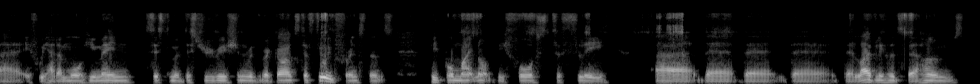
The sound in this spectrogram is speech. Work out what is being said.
uh, if we had a more humane system of distribution with regards to food, for instance, people might not be forced to flee uh, their, their, their, their livelihoods, their homes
